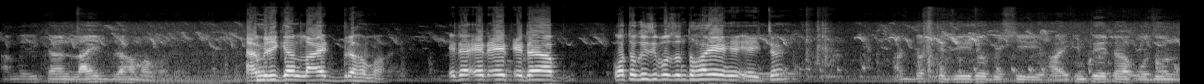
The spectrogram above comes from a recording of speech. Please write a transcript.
আমেরিকান লাইট ব্রাহ্মা বলে। American light Brahma. এটা এটা কত কেজি পর্যন্ত হয় এইটা? আট দশ কেজিরও বেশি হয় কিন্তু এটা ওজন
